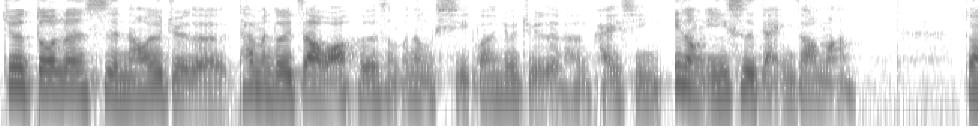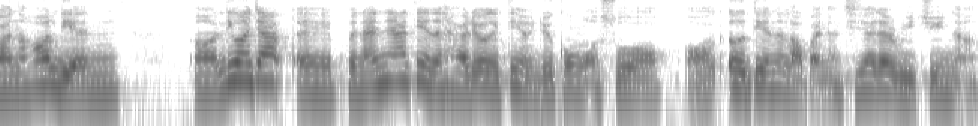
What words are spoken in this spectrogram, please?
就都认识，然后就觉得他们都知道我要喝什么那种习惯，就觉得很开心，一种仪式感，你知道吗？对啊，然后连呃另外一家，诶本来那家店的还有另外一个店员就跟我说，哦二店的老板娘其实她叫 Regina，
